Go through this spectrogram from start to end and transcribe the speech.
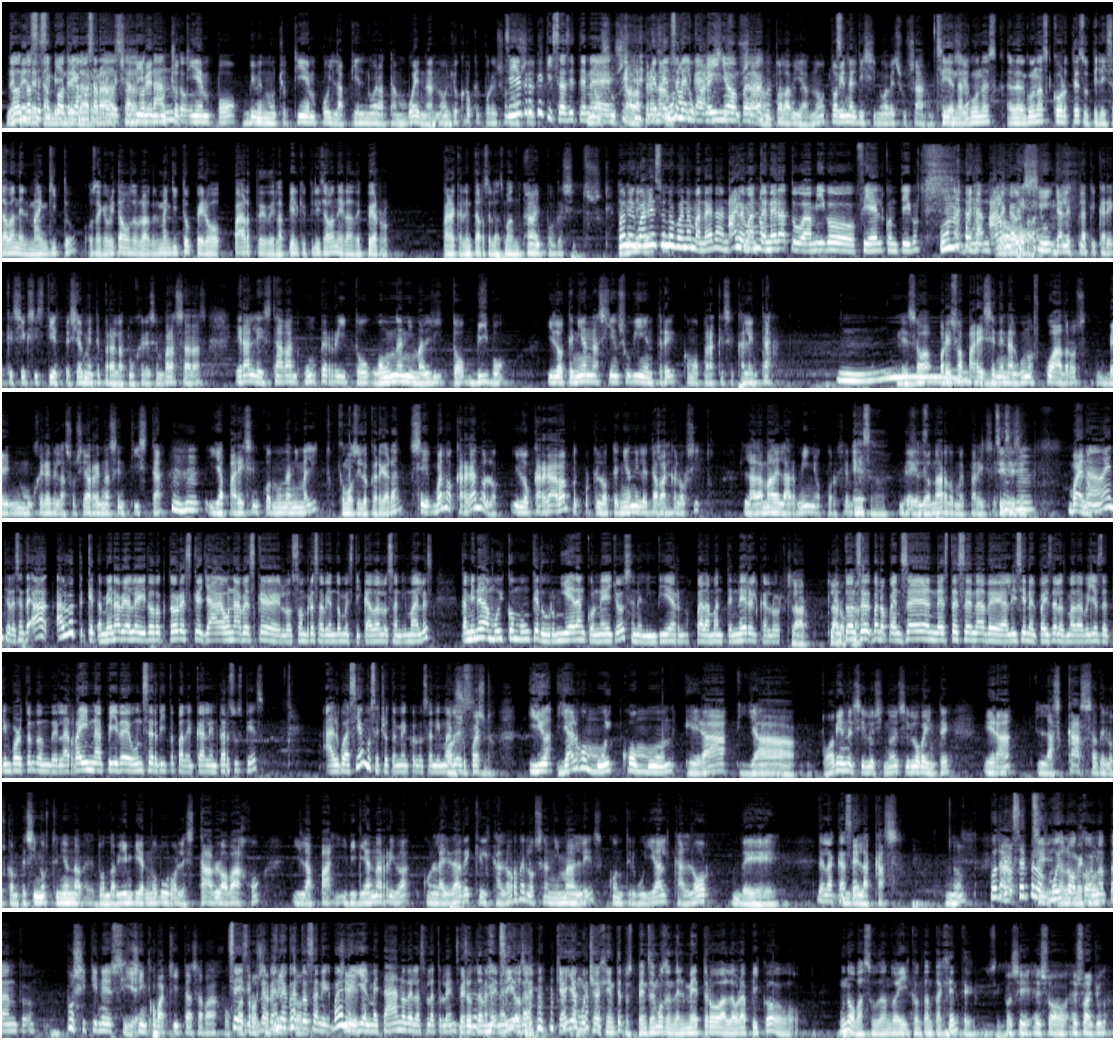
No, no Depende sé si también de podríamos aprovecharlo viven tanto. mucho tiempo, viven mucho tiempo y la piel no era tan buena, ¿no? Yo creo que por eso Sí, no yo se- creo que quizás sí tiene... no se usaba, pero en yo algunos en el lugares cariño, sí se usaron todavía, ¿no? Todavía en el 19 se usaron. Sí, ¿Qué en decía? algunas, en algunas cortes utilizaban el manguito, o sea que ahorita vamos a hablar del manguito, pero parte de la piel que utilizaban era de perro, para calentarse las manos. Ay, pobrecitos. Bueno, También igual es una buena manera, ¿no? Ay, de bueno. mantener a tu amigo fiel contigo. Una, bueno, Ante algo que sí, ya les platicaré que sí existía especialmente para las mujeres embarazadas, era les daban un perrito o un animalito vivo y lo tenían así en su vientre como para que se calentara. Mm. Eso, por eso aparecen en algunos cuadros, ven mujeres de la sociedad renacentista y aparecen con un animalito. Como si lo cargaran. Sí, bueno, cargándolo. Y lo cargaban pues porque lo tenían y les daba Sí. calorcito. La dama del Armiño, por ejemplo, Esa. de es- Leonardo, me parece. Sí, sí, sí. Bueno, Ah, interesante. Ah, algo que también había leído, doctor, es que ya una vez que los hombres habían domesticado a los animales, también era muy común que durmieran con ellos en el invierno para mantener el calor. claro, claro. Entonces, claro. bueno, pensé en esta escena de Alicia en el País de las Maravillas de Tim Burton, donde la reina pide un cerdito para calentar sus pies. Algo así hemos hecho también con los animales. Por supuesto. Y, y algo muy común era ya, todavía en el siglo XIX, siglo XX, era las casas de los campesinos tenían, eh, donde había invierno duro, el establo abajo y, la y vivían arriba con la idea de que el calor de los animales contribuía al calor de, De la casa. de la casa, ¿no? Podría Claro, ser, pero sí, muy poco, mejor. no tanto. Pues si tienes Sí, eh. cinco vaquitas abajo, Sí, sí, cuatro depende de cerditos. cuántos Bueno, Sí. y el metano de las flatulencias. Pero también, sí, o sea, que haya mucha gente, pues pensemos en el metro a la hora pico, uno va sudando ahí con tanta gente. sí. Pues sí, eso, eso ayuda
